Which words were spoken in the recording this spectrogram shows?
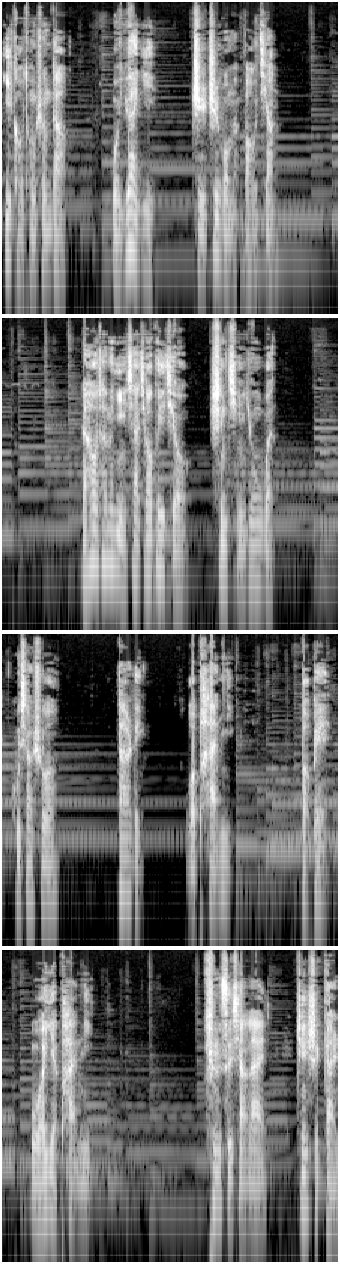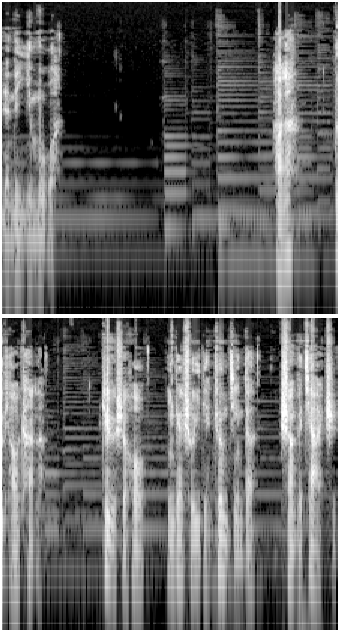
异口同声道：“我愿意，直至我们包浆。”然后他们饮下交杯酒，深情拥吻，互相说：“Darling，我盘你，宝贝，我也盘你。”如此想来，真是感人的一幕啊！好了，不调侃了，这个时候应该说一点正经的。上个价值。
